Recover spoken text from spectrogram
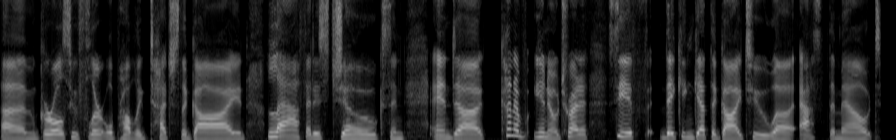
Um, girls who flirt will probably touch the guy and laugh at his jokes and and uh, kind of, you know, try to see if they can get the guy to uh, ask them out.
